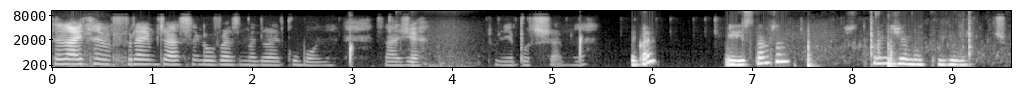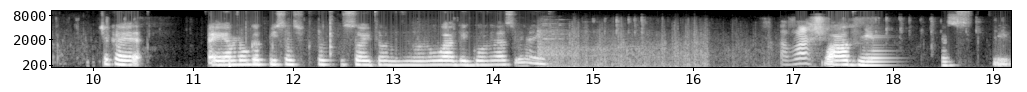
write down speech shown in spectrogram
Ten item frame teraz go wezmę do Ekubony. Na razie tu niepotrzebny. I Jest tam co? Znalezione, kurde. Czekaj, a ja mogę pisać w sobie to w ławie go wezmę i A właśnie, ładnie jest. I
